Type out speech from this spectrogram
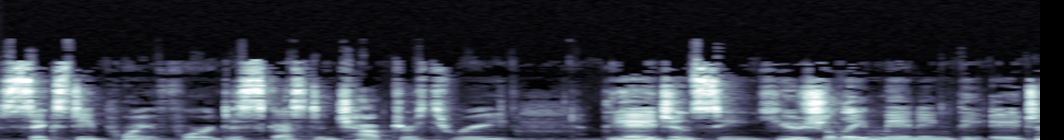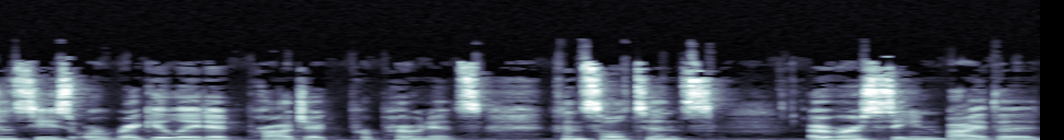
60.4 discussed in Chapter 3, the agency, usually meaning the agencies or regulated project proponents, consultants, overseen by the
